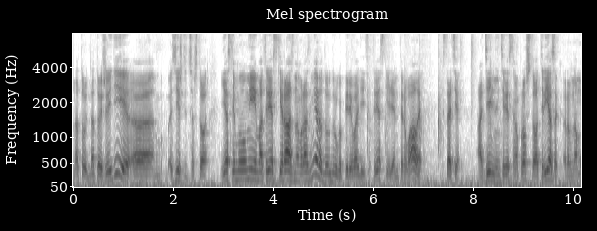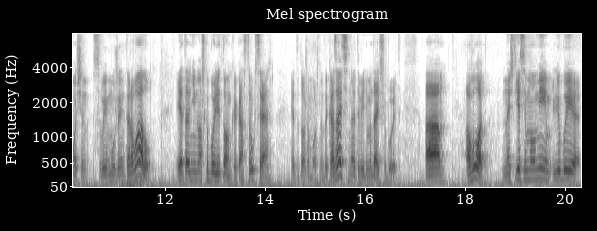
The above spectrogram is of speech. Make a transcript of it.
на той, на той же идее э, зиждется, что если мы умеем отрезки разного размера друг друга переводить, отрезки или интервалы, кстати, отдельно интересный вопрос, что отрезок равномощен своему же интервалу, это немножко более тонкая конструкция, это тоже можно доказать, но это, видимо, дальше будет. А, а вот, значит, если мы умеем любые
